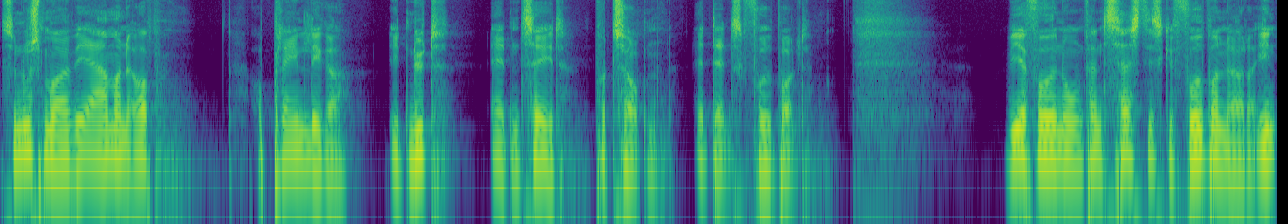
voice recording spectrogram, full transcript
Så nu smøger vi ærmerne op og planlægger et nyt attentat på toppen af dansk fodbold. Vi har fået nogle fantastiske fodboldnørder ind,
